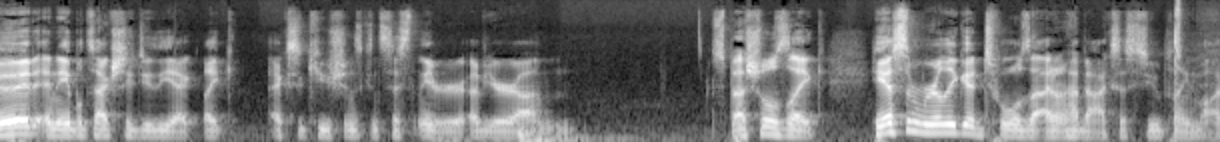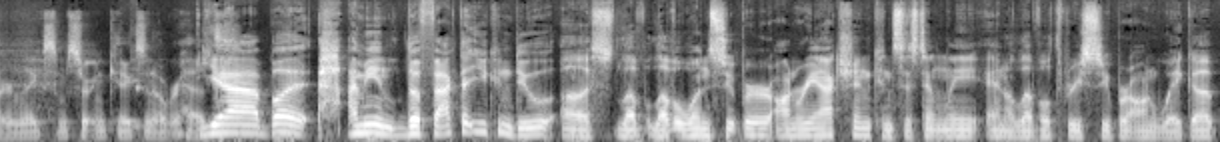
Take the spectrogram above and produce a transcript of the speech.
good and able to actually do the like executions consistently of your, um specials, like he has some really good tools that I don't have access to playing modern, like some certain kicks and overheads. Yeah, but I mean, the fact that you can do a level, level one super on reaction consistently and a level three super on wake up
